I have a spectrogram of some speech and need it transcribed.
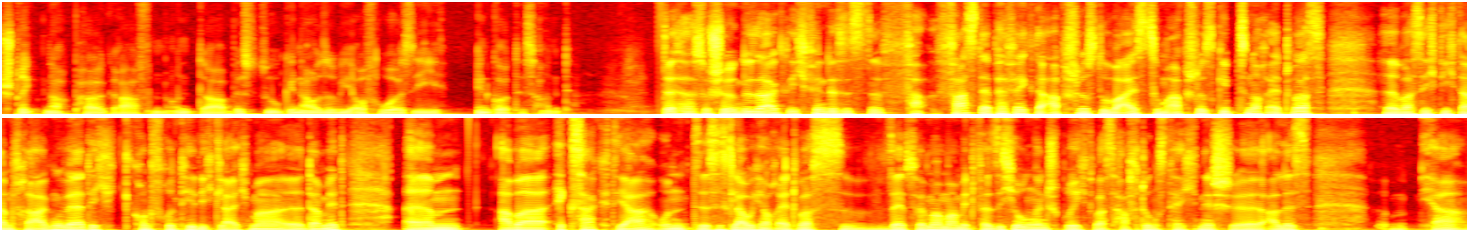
strikt nach Paragraphen. Und da bist du genauso wie auf hoher See in Gottes Hand. Das hast du schön gesagt. Ich finde, das ist fast der perfekte Abschluss. Du weißt, zum Abschluss gibt es noch etwas, äh, was ich dich dann fragen werde. Ich konfrontiere dich gleich mal äh, damit. Ähm, aber exakt, ja. Und das ist, glaube ich, auch etwas, selbst wenn man mal mit Versicherungen spricht, was haftungstechnisch äh, alles, ja,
